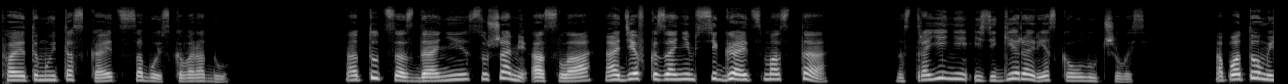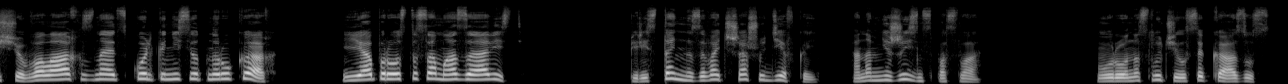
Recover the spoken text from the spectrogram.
Поэтому и таскает с собой сковороду. А тут создание с ушами осла, а девка за ним сигает с моста. Настроение Изигера резко улучшилось. А потом еще Валах знает, сколько несет на руках. Я просто сама зависть. Перестань называть Шашу девкой. Она мне жизнь спасла. У Рона случился казус.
